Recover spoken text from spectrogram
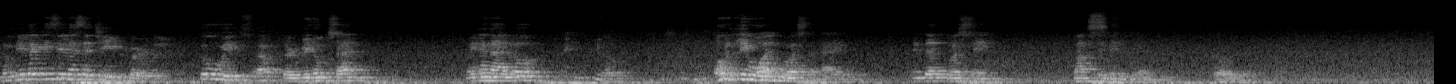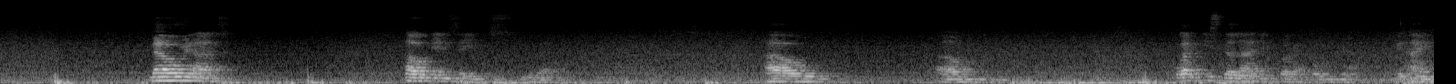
nung nilagay sila sa chamber, two weeks after, binuksan. May nanalo. Only one was alive. And that was Saint Maximilian Kolbe. Now we ask, how can saints do that? How, um, what is the logic kung behind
